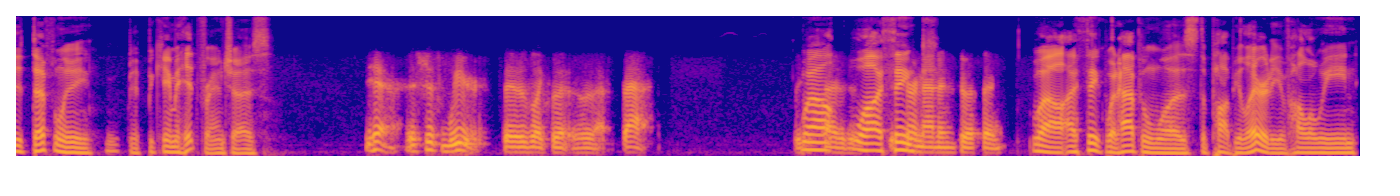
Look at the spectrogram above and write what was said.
it definitely it became a hit franchise. Yeah, it's just weird. that it was like the, that. that. We Well- well, I think- turn that into a thing. Well, I think what happened was the popularity of Halloween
